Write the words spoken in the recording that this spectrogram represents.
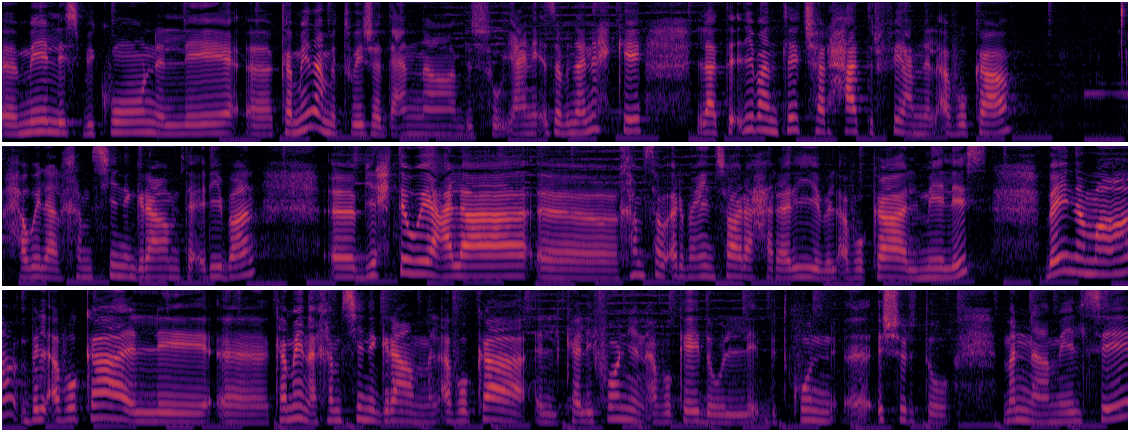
آه، مالس بيكون اللي آه، كمان متواجد عندنا بالسوق. يعني إذا بدنا نحكي لتقريبا ثلاث شرحات رفيع من الأفوكا. حوالي ال 50 جرام تقريبا آه، بيحتوي على آه، 45 سعرة حرارية بالأفوكا المالس بينما بالأفوكا اللي آه، كمان 50 جرام من الأفوكا ال Californian avocado اللي بتكون آه، قشرته منا مالسة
